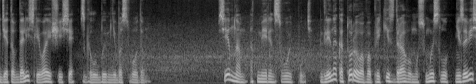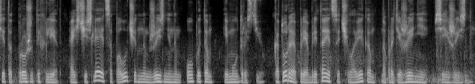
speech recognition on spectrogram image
где-то вдали сливающейся с голубым небосводом. Всем нам отмерен свой путь, длина которого, вопреки здравому смыслу, не зависит от прожитых лет, а исчисляется полученным жизненным опытом и мудростью которая приобретается человеком на протяжении всей жизни.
